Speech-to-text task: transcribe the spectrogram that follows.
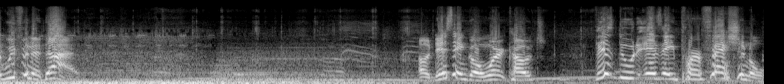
Dwight, we finna die. Oh, this ain't gonna work, coach. This dude is a professional.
